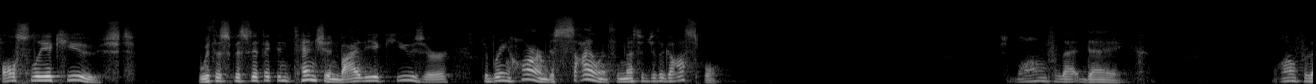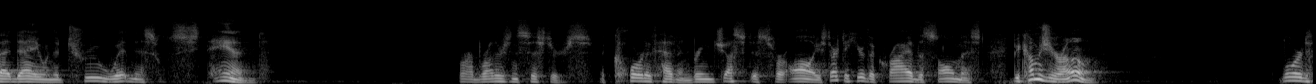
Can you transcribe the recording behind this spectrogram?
falsely accused with a specific intention by the accuser to bring harm, to silence the message of the gospel. Just long for that day. Long for that day when the true witness will stand for our brothers and sisters, the court of heaven, bring justice for all. You start to hear the cry of the psalmist, it becomes your own. Lord,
